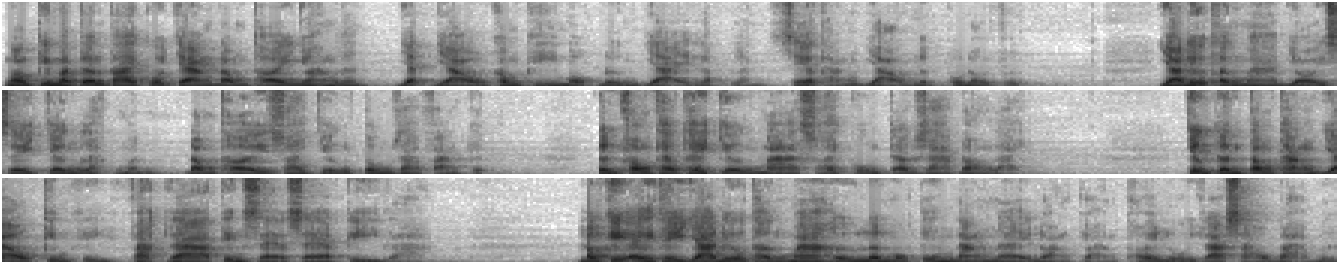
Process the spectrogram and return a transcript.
Ngọn kiếm ở trên tay của chàng đồng thời nhoáng lên. Dạch vào không khí một đường dài lấp lánh. Xẻ thẳng vào ngực của đối phương. Dạ điểu thần ma dội xê chân lắc mình. Đồng thời xoay chưởng tung ra phản kích. Tình phong theo thế chưởng mà xoáy cuộn trở ra đón lại. Chưởng kình tông thẳng vào kiếm khí. Phát ra tiếng xè xè kỳ lạ. Đồng khi ấy thì giả điểu thần ma hự lên một tiếng nặng nề loạn choạng, thối lùi ra sau ba bước.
